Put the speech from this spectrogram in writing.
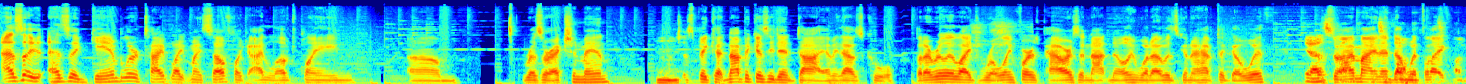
As a as a gambler type like myself, like I loved playing um, Resurrection Man, Hmm. just because not because he didn't die. I mean that was cool, but I really liked rolling for his powers and not knowing what I was gonna have to go with. Yeah, So fun. I might a end up with, like, fun.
